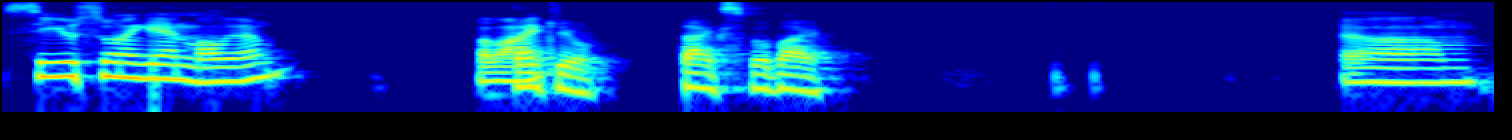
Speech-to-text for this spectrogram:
see you soon again, Manuel. Bye bye. Thank you. Thanks. Bye bye. Um,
